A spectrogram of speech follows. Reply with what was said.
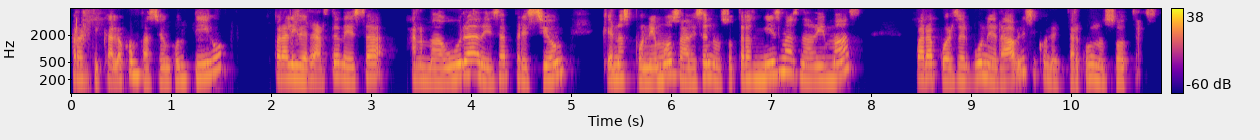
practicar la compasión contigo para liberarte de esa armadura, de esa presión que nos ponemos a veces nosotras mismas, nadie más, para poder ser vulnerables y conectar con nosotras.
